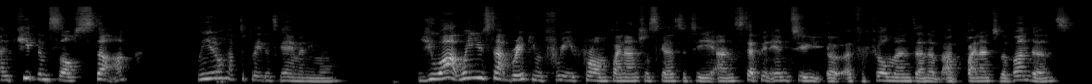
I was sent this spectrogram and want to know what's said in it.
and keep themselves stuck when you don't have to play this game anymore. You are, when you start breaking free from financial scarcity and stepping into a, a fulfillment and a, a financial abundance,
